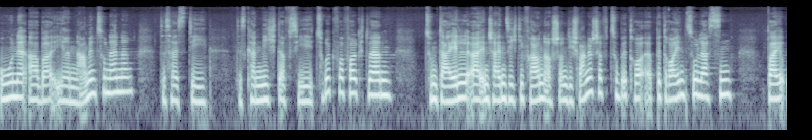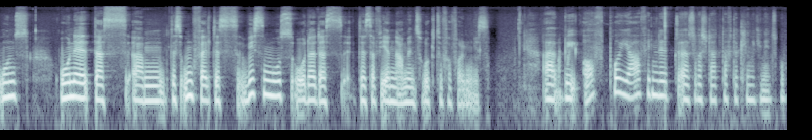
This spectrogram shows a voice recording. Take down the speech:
ohne aber ihren Namen zu nennen. Das heißt, die, das kann nicht auf sie zurückverfolgt werden. Zum Teil äh, entscheiden sich die Frauen auch schon, die Schwangerschaft zu betreu betreuen zu lassen bei uns ohne dass ähm, das Umfeld das wissen muss oder dass das auf ihren Namen zurückzuverfolgen ist. Äh, wie oft pro Jahr findet äh, sowas statt auf der Klinik in Innsbruck?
